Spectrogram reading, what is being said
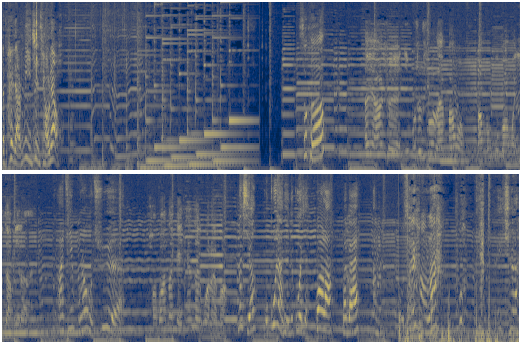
再配点秘制调料。苏荷，哎呀，阿水，你不是说来帮我搬蒙古包吗？你咋没来？阿金不让我去。好吧，那改天再过来吧。那行，我过两天就过去。挂了，拜拜。水好了，吃了。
